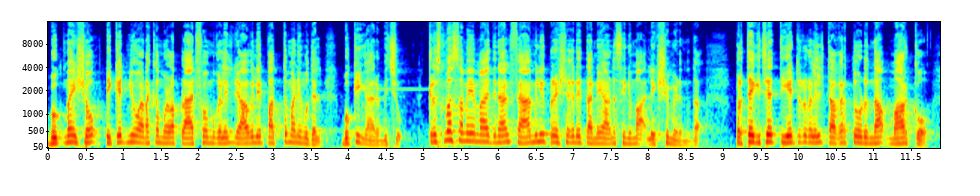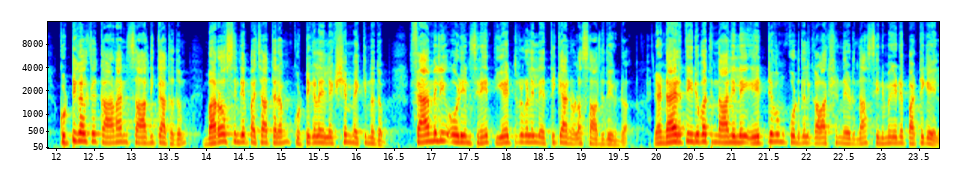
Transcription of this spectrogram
ബുക്ക് മൈ ഷോ ടിക്കറ്റ് ന്യൂ അടക്കമുള്ള പ്ലാറ്റ്ഫോമുകളിൽ രാവിലെ പത്ത് മണി മുതൽ ബുക്കിംഗ് ആരംഭിച്ചു. ക്രിസ്മസ് സമയമായതിനാൽ ഫാമിലി പ്രേക്ഷകരെ തന്നെയാണ് സിനിമ ലക്ഷ്യമിടുന്നത്. പ്രത്യേകിച്ച് തിയേറ്ററുകളിൽ തകർത്തോടുന്ന മാർക്കോ കുട്ടികൾക്ക് കാണാൻ സാധിക്കാത്തതും ബറോസിന്റെ പശ്ചാത്തലം കുട്ടികളെ ലക്ഷ്യം വെക്കുന്നതും ഫാമിലി ഓഡിയൻസിനെ തിയേറ്ററുകളിൽ എത്തിക്കാനുള്ള സാധ്യതയുണ്ട്. രണ്ടായിരത്തി ഇരുപത്തിനാലിലെ ഏറ്റവും കൂടുതൽ കളക്ഷൻ നേടുന്ന സിനിമയുടെ പട്ടികയിൽ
